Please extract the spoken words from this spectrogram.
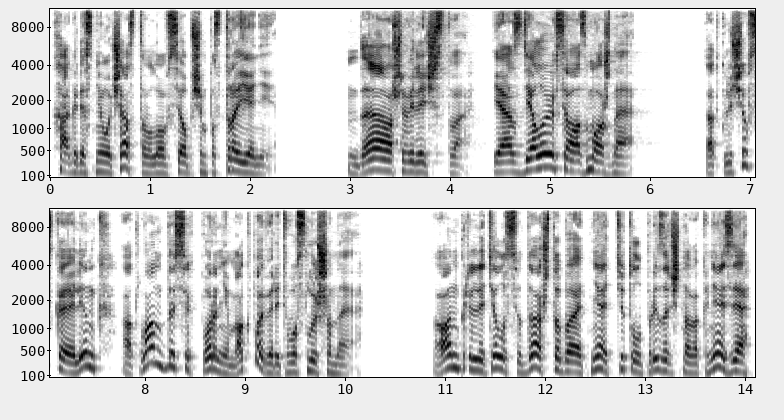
Хагрис не участвовал во всеобщем построении. «Да, Ваше Величество, я сделаю все возможное». Отключив Скайлинк, Атлант до сих пор не мог поверить в услышанное. Он прилетел сюда, чтобы отнять титул призрачного князя,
